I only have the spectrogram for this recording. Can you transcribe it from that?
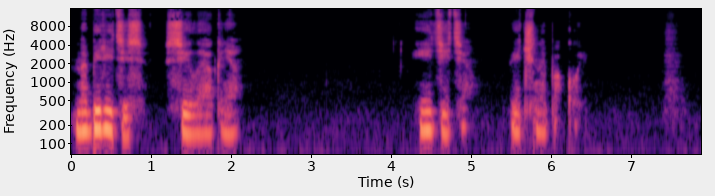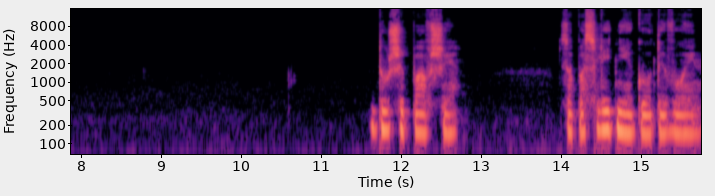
Наберитесь силы огня. И идите в вечный покой. Души павшие за последние годы войн.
